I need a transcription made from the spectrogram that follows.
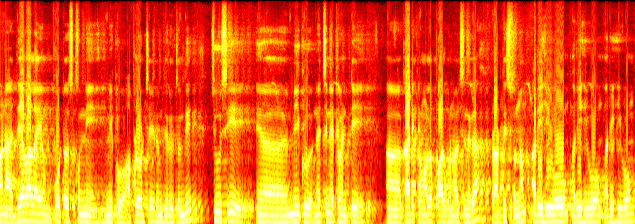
మన దేవాలయం ఫొటోస్ కొన్ని మీకు అప్లోడ్ చేయడం జరుగుతుంది. చూసి మీకు నచ్చినటువంటి కార్యక్రమాల్లో పాల్గొనాల్సిందిగా ప్రార్థిస్తున్నాం. అరిహి ఓం హరిహి ఓం హరిహి ఓం.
